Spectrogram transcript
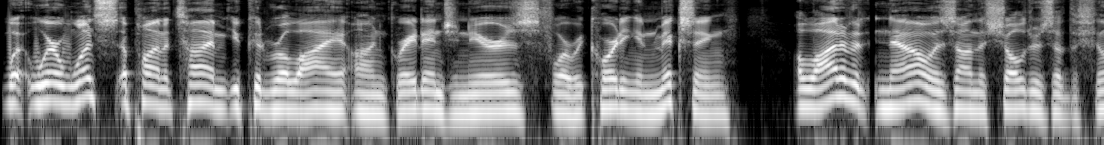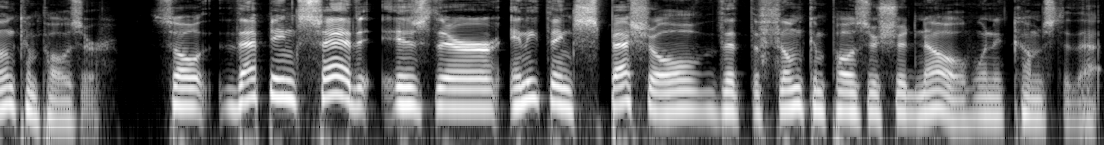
where once upon a time you could rely on great engineers for recording and mixing, a lot of it now is on the shoulders of the film composer. So, that being said, is there anything special that the film composer should know when it comes to that?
